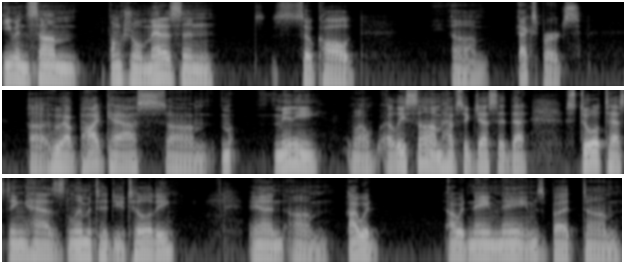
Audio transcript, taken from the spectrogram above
Even some functional medicine so called um, experts uh, who have podcasts, um, m- many, well, at least some, have suggested that stool testing has limited utility, and um, I would I would name names, but um,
